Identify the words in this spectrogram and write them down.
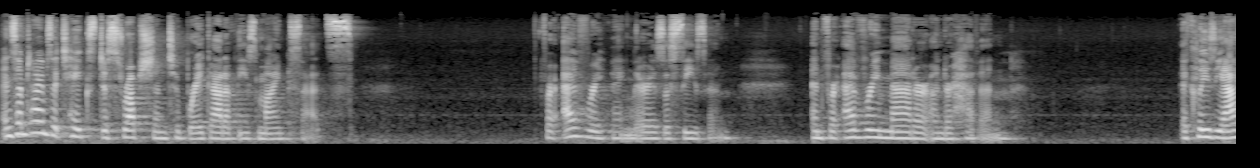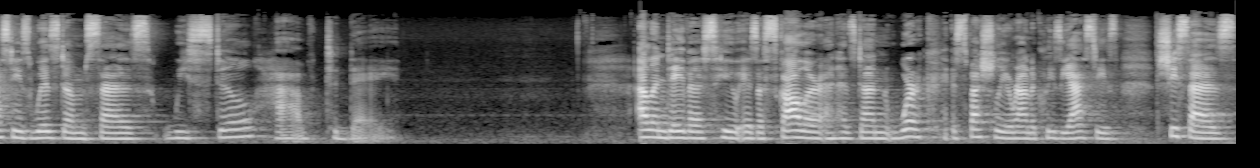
And sometimes it takes disruption to break out of these mindsets. For everything, there is a season, and for every matter under heaven. Ecclesiastes' wisdom says, We still have today. Ellen Davis, who is a scholar and has done work, especially around Ecclesiastes, she says,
